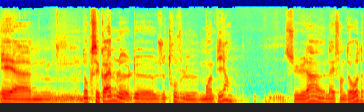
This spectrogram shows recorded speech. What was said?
Et euh, donc c'est quand même le, le- je trouve le moins pire, celui-là, euh, Life on the Road.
